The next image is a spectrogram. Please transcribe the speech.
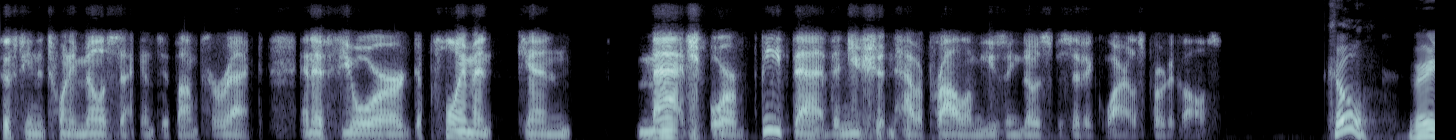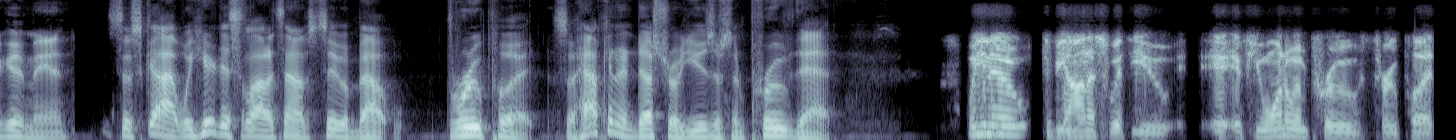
15 to 20 milliseconds, if I'm correct. And if your deployment can match or beat that, then you shouldn't have a problem using those specific wireless protocols. Cool. Very good, man. So, Scott, we hear this a lot of times too about throughput. So, how can industrial users improve that? Well, you know, to be honest with you, if you want to improve throughput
